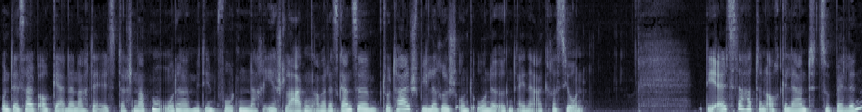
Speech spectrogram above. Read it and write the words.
und deshalb auch gerne nach der Elster schnappen oder mit den Pfoten nach ihr schlagen. Aber das Ganze total spielerisch und ohne irgendeine Aggression. Die Elster hat dann auch gelernt zu bellen,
